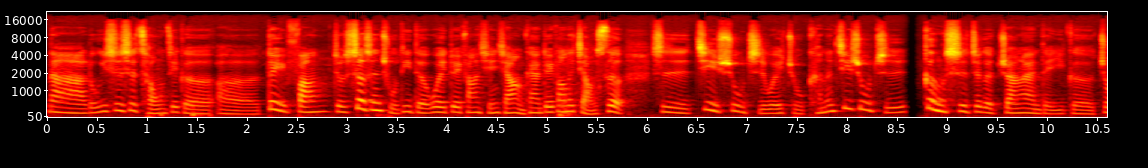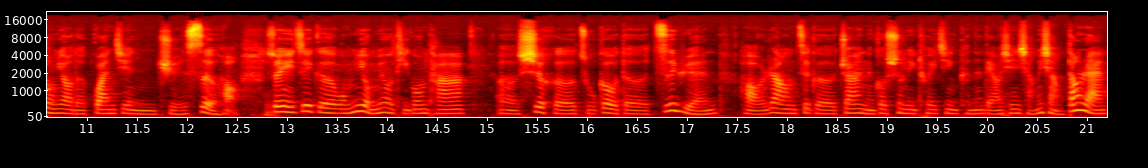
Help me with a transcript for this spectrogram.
那卢医师是从这个呃，对方就设身处地的为对方先想想看，对方的角色是技术值为主，可能技术值更是这个专案的一个重要的关键角色哈。所以这个我们有没有提供他？呃，适合足够的资源，好让这个专案能够顺利推进，可能得要先想一想。当然，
